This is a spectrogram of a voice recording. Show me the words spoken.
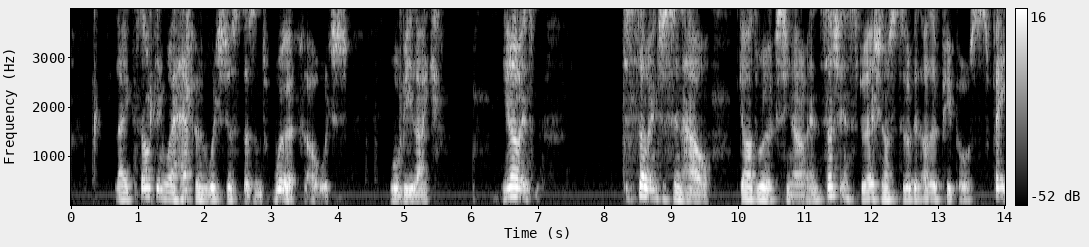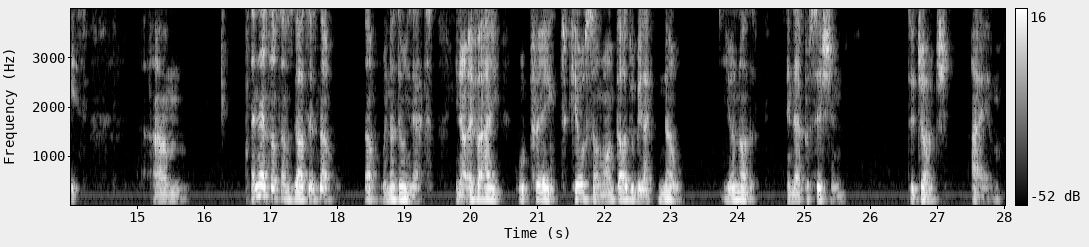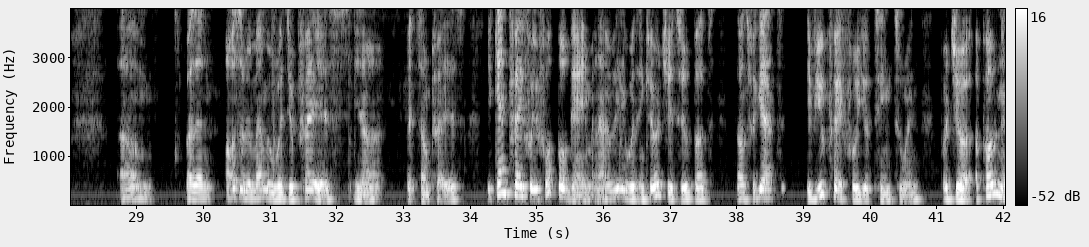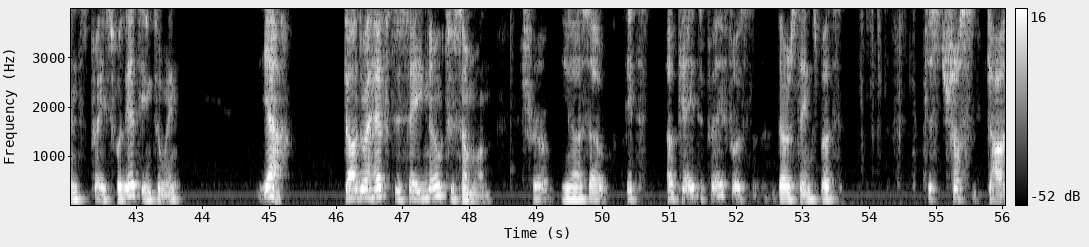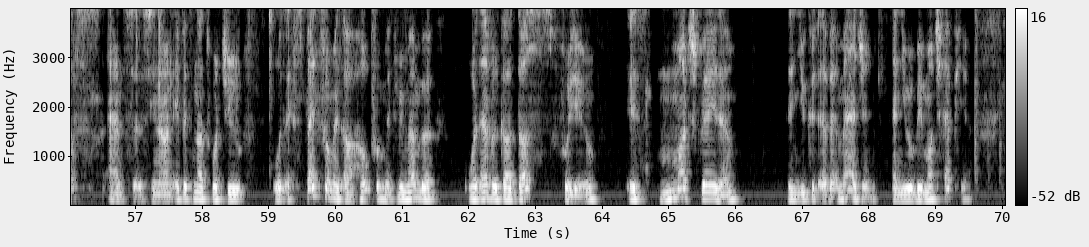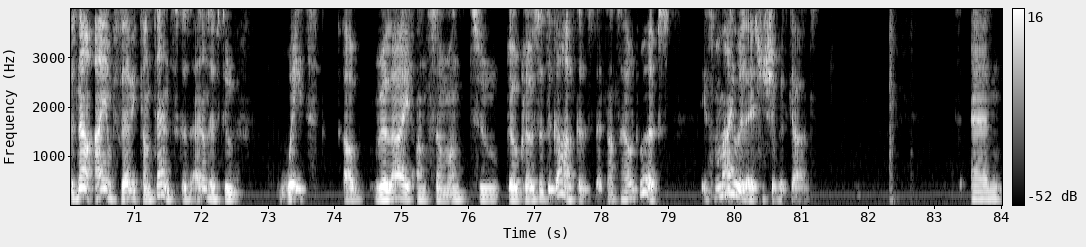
like, something will happen which just doesn't work, or which will be like, you know, it's just so interesting how God works, you know, and such inspiration also to look at other people's faith. Um, and then sometimes God says, no, no, we're not doing that. You know, if I would pray to kill someone, God would be like, no, you're not in that position to judge. I am. Um, but then also remember with your prayers, you know, with some prayers, you can pray for your football game, and I really would encourage you to, but don't forget if you pray for your team to win, but your opponent prays for their team to win, yeah, God will have to say no to someone. True. You know, so it's okay to pray for those things, but just trust God's answers, you know, and if it's not what you would expect from it or hope from it, remember whatever God does for you is much greater than you could ever imagine, and you will be much happier. Because now I am very content because I don't have to wait or rely on someone to go closer to God because that's not how it works. It's my relationship with God. And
